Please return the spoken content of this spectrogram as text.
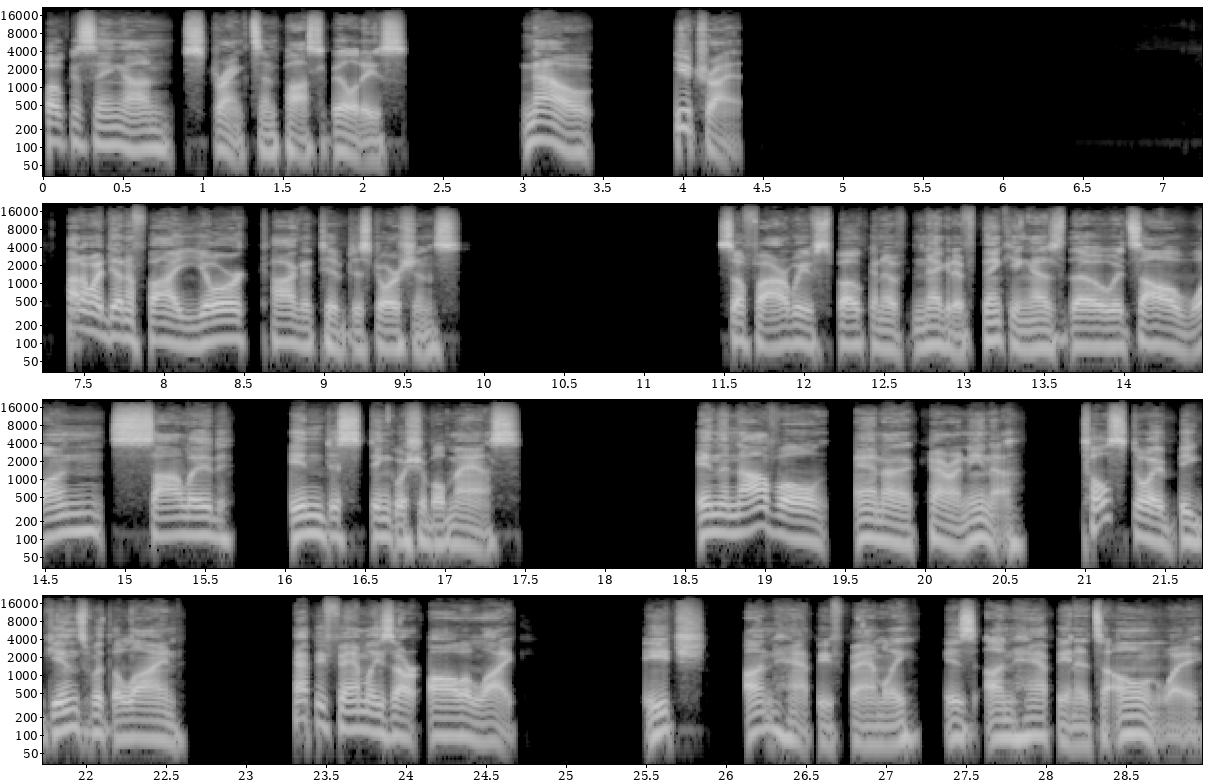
focusing on strengths and possibilities. Now, you try it. How to identify your cognitive distortions. So far, we've spoken of negative thinking as though it's all one solid, indistinguishable mass. In the novel Anna Karenina, Tolstoy begins with the line Happy families are all alike. Each unhappy family is unhappy in its own way.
